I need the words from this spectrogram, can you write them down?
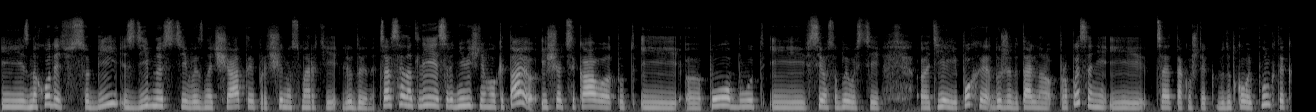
і знаходить в собі здібності визначати причину смерті людини. Це все на тлі середньовічного Китаю. І що цікаво, тут і е, побут, і всі особливості е, тієї епохи дуже детально прописані. І це також як додатковий пунктик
